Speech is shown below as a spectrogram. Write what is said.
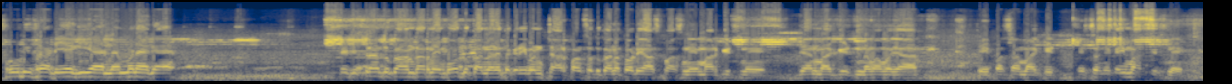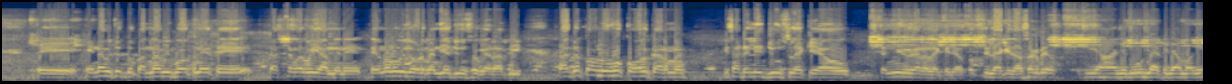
ਫਰੂਟੀ ਫਰਾਟੀ ਹੈਗੀ ਹੈ ਲੈਮਨ ਹੈਗਾ ਹੈ। ਤੇ ਜਿਸ ਤਰ੍ਹਾਂ ਦੁਕਾਨਦਾਰ ਨੇ ਬਹੁਤ ਦੁਕਾਨਾਂ ਨੇ ਤਕਰੀਬਨ 4-500 ਦੁਕਾਨਾਂ ਤੁਹਾਡੇ ਆਸ-ਪਾਸ ਨੇ ਮਾਰਕੀਟਸ ਨੇ ਜੈਨ ਮਾਰਕੀਟ ਨਵਾਂ ਬਾਜ਼ਾਰ ਤੇ ਪਸਾ ਮਾਰਕੀਟ ਇਸ ਤਰ੍ਹਾਂ ਦੇ ਕਈ ਮਾਰਕੀਟਸ ਨੇ। ਤੇ ਇਹਨਾਂ ਵਿੱਚ ਦੁਕਾਨਾਂ ਵੀ ਬਹੁਤ ਨੇ ਤੇ ਕਸਟਮਰ ਵੀ ਆਉਂਦੇ ਨੇ ਤੇ ਉਹਨਾਂ ਨੂੰ ਵੀ ਲੋੜ ਪੈਂਦੀ ਹੈ ਜੂਸ ਵਗੈਰਾ ਦੀ। ਤਾਂ ਅਗਰ ਤੁਹਾਨੂੰ ਉਹ ਕਾਲ ਕਰਨ ਕਿ ਸਾਡੇ ਲਈ ਜੂਸ ਲੈ ਕੇ ਆਓ ਚੰਨੀ ਵਗੈਰਾ ਲੈ ਕੇ ਜਾਓ ਤਾਂ ਤੁਸੀਂ ਲੈ ਕੇ ਜਾ ਸਕਦੇ ਹੋ? ਜੀ ਹਾਂ ਜ਼ਰੂਰ ਲੈ ਕੇ ਜਾਵਾਂਗੇ।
